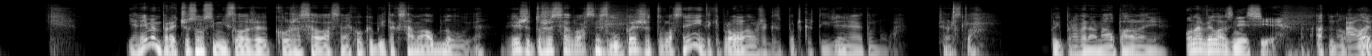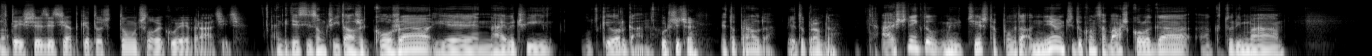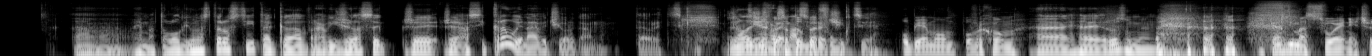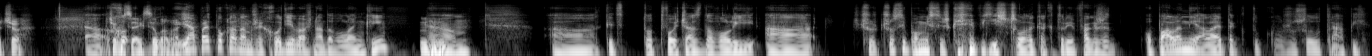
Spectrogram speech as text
Ja neviem, prečo som si myslel, že koža sa vlastne ako keby tak sama obnovuje. Vieš, že to, že sa vlastne zlúpeš, že to vlastne nie je taký problém, že keď počkáš týždeň a je to nová, čerstvá, pripravená na opálenie. Ona veľa znesie, ano, ale ano. v tej 60 to tomu človeku je vrátiť. Kde si som čítal, že koža je najväčší ľudský orgán. Určite. Je to pravda. Je to pravda. A ešte niekto mi tiež to povedal, neviem, či dokonca váš kolega, ktorý má hematológiu na starosti, tak vraví, že, zase, že, že asi krv je najväčší orgán, teoreticky. Záleží, ako sa to bere. Funkcie. Objemom, povrchom. Hej, hej, rozumiem. Každý má svoje niečo, čo čo Cho- sa excelovať? Ja predpokladám, že chodievaš na dovolenky, mm-hmm. um, a keď to tvoj čas dovolí a čo, čo si pomyslíš, keď vidíš človeka, ktorý je fakt, že opálený, ale aj tak tú kožu svoju trápi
